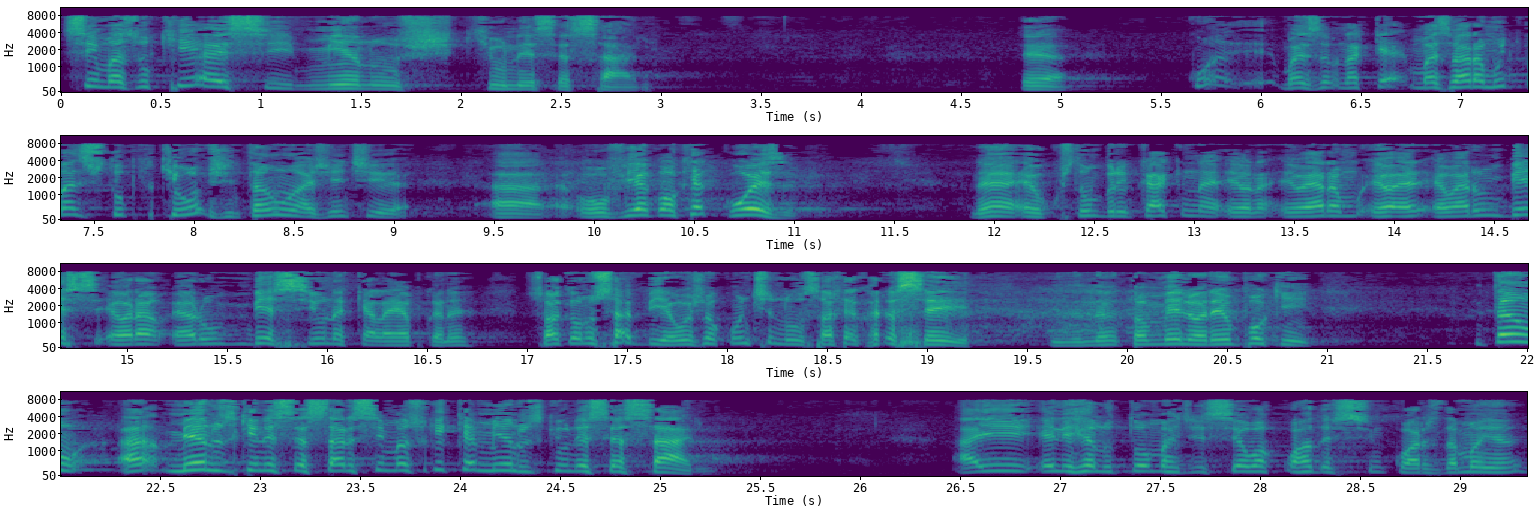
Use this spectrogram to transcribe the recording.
Sim, mas o que é esse menos que o necessário? É. Mas, mas eu era muito mais estúpido que hoje, então a gente ah, ouvia qualquer coisa. Né? Eu costumo brincar que eu, eu, era, eu, eu, era um imbecil, eu era, era um imbecil naquela época, né? Só que eu não sabia, hoje eu continuo, só que agora eu sei. Então melhorei um pouquinho. Então, menos que necessário, sim, mas o que é menos que o necessário? Aí ele relutou, mas disse, eu acordo às 5 horas da manhã,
